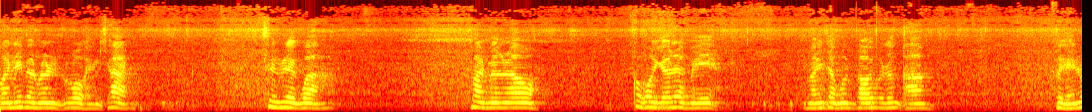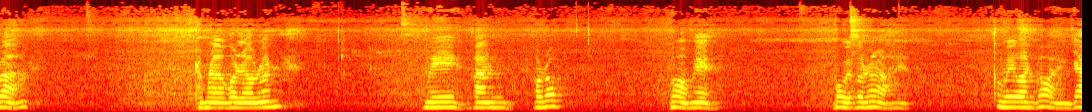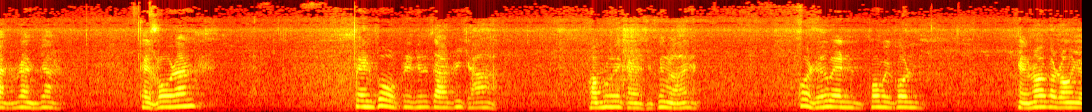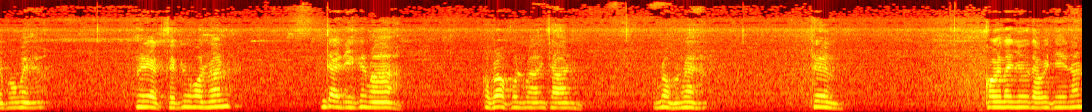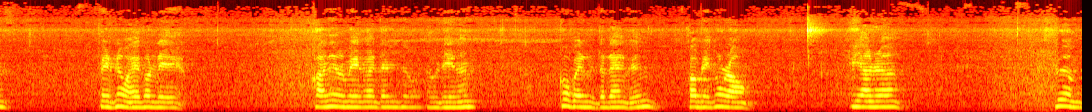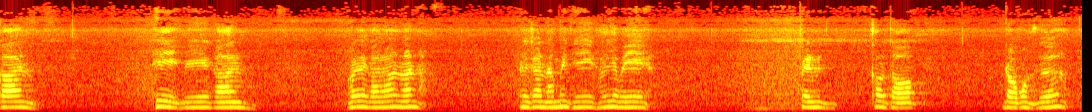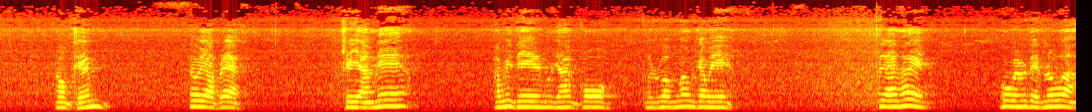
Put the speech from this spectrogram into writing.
วันนี้เป็นวันครูแห่งชาติ ซึ่งเรียกว่า บ้านเมืองเราก็คงจะเริ่มมีสมัยจากคนเก่าไปถึงครามคือเห็นว่าธรรมนาคนเรานั้น มีการเคารพพ่อแม่ผู้เป็นคนทั้งหลายก็มีวันพ่อแห่งชาติแรงชาติแต่ครูนั้น เป็นผู้ปฏิบัติศารวิชา ความรู้ในการศึกทั้งหลายก็ถือเป็นผู้เป็นคน อย่างน้อยก็รองอย่างพ่อแม่เรียกศิษย์ทุกคนนั้น ได้ดีขึ้นมาเพราะคุณมาอาจารย์ผมรองคุณแม่ซึ่งกองตันยูแต่วิธีนั้น เป็นเครื่องหมายคนดีการที่เรามีการตันยูแต่วิธีนั้น ก็เป็นแสดงถึงความดีของเราอีกอย่างหนึ่งเรื่องการที่มีการบริการนั้นในการทำพิธีเขาจะมี เป็นข้าวตอกดอกมะเขือดอกเข็มแล้วยาแรกสี่อย่างนี้ทำพิธีบูชาโกส่วนรวมก็จะมี สดงให้ผู้เป็นเด็กรู้ว่า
